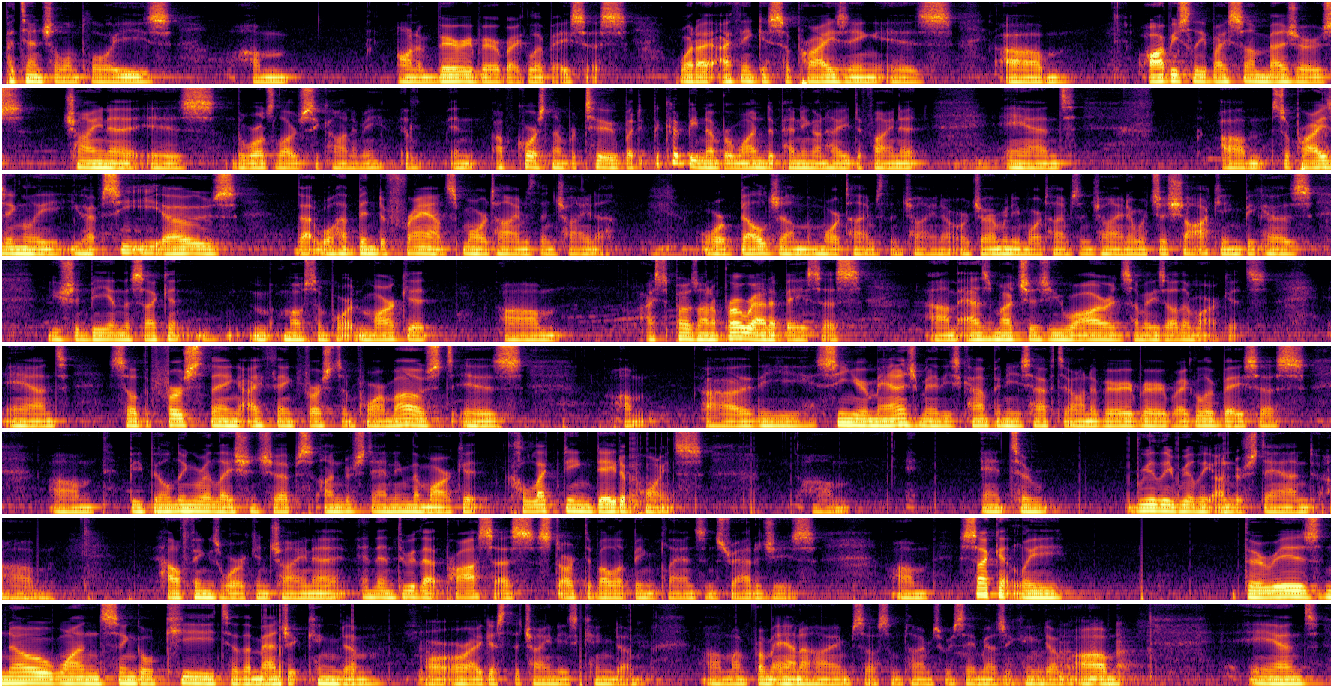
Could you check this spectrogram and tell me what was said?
potential employees um, on a very, very regular basis what I, I think is surprising is um, obviously, by some measures, China is the world's largest economy, and of course number two, but it could be number one depending on how you define it. And um, surprisingly, you have CEOs that will have been to France more times than China, or Belgium more times than China, or Germany more times than China, which is shocking because you should be in the second most important market, um, I suppose, on a pro rata basis um, as much as you are in some of these other markets. And so the first thing I think, first and foremost, is um, uh, the senior management of these companies have to, on a very, very regular basis, um, be building relationships, understanding the market, collecting data points, um, and to really, really understand um, how things work in China, and then through that process, start developing plans and strategies. Um, secondly, there is no one single key to the Magic Kingdom, or, or, I guess the Chinese Kingdom. Um, I'm from Anaheim, so sometimes we say Magic Kingdom. Um, and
